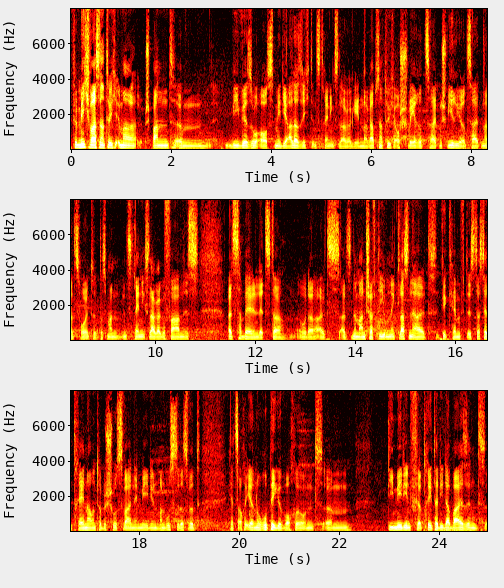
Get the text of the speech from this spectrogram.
Für mich war es natürlich immer spannend, ähm, wie wir so aus medialer Sicht ins Trainingslager gehen. Da gab es natürlich auch schwere Zeiten, schwierigere Zeiten als heute, dass man ins Trainingslager gefahren ist als Tabellenletzter oder als, als eine Mannschaft, die um den Klassenerhalt gekämpft ist, dass der Trainer unter Beschuss war in den Medien. Man wusste, das wird jetzt auch eher eine ruppige Woche und ähm, die Medienvertreter, die dabei sind,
